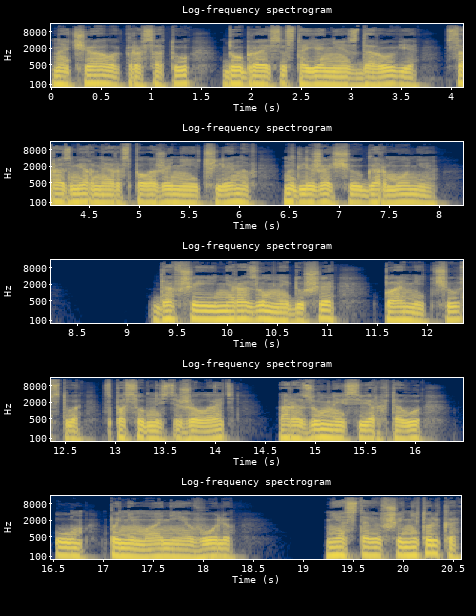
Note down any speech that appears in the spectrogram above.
начало, красоту, доброе состояние здоровья, соразмерное расположение членов, надлежащую гармонию, давшие неразумной душе память, чувство, способность желать, а разумные сверх того ум, понимание, волю, не оставивший не только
